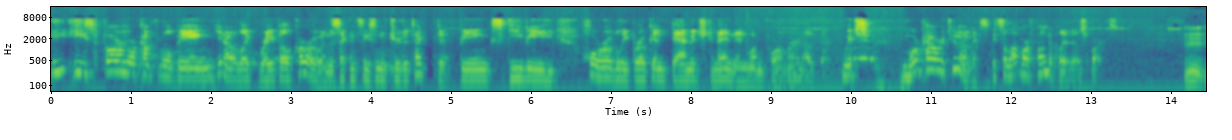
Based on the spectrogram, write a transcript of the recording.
He, he's far more comfortable being, you know, like Ray Velcoro in the second season of True Detective, being skeevy, horribly broken, damaged men in one form or another. Which, more power to him. It's it's a lot more fun to play those parts. Hmm.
